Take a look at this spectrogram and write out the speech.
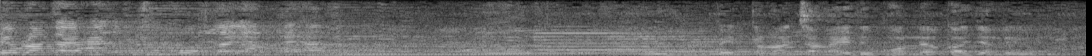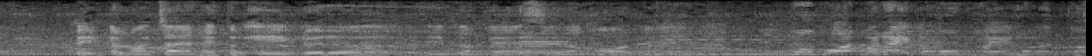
ป็นกำลังใจให้ทุกคนแล้วกันนะคะเป็นกำลังใจให้ทุกคนแล้วก็อย่าลืมเป็นกำลังใจให้ตัวเองด้วยเด้อในกาแฟศรีนครนะ มูพรมาได้กับโมงไทยเท่านั้นก็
